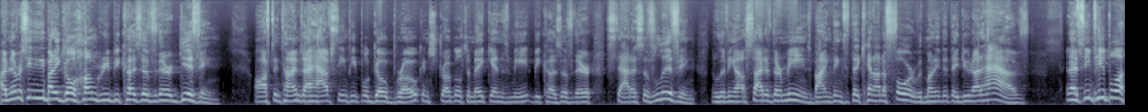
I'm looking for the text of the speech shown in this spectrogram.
I've never seen anybody go hungry because of their giving. Oftentimes, I have seen people go broke and struggle to make ends meet because of their status of living, living outside of their means, buying things that they cannot afford with money that they do not have. And I've seen people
